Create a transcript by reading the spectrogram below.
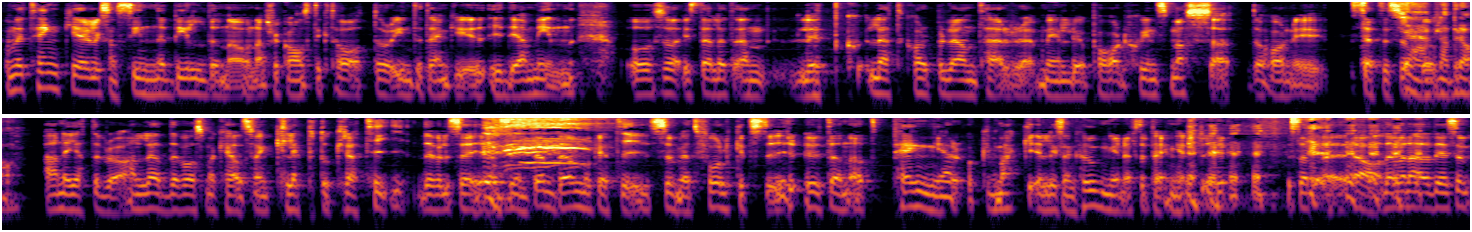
om ni tänker liksom sinnebilden av en afrikansk diktator och inte tänker Idi Amin och så istället en lätt, lätt korpulent herre med en leopardskinnsmössa, då har ni Sese Seko. Jävla bra. Han är jättebra. Han ledde vad som har kallats för en kleptokrati. Det vill säga alltså inte en demokrati som ett folket styr utan att pengar och mack, liksom hungern efter pengar styr. Så att, ja, det, menar, det är som,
